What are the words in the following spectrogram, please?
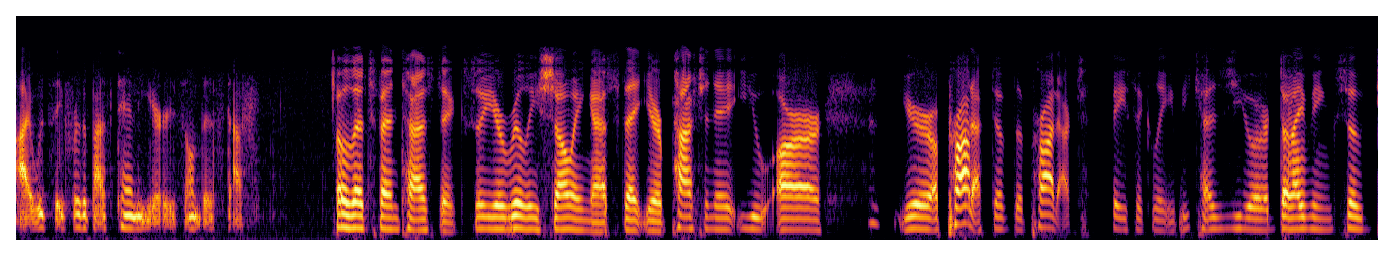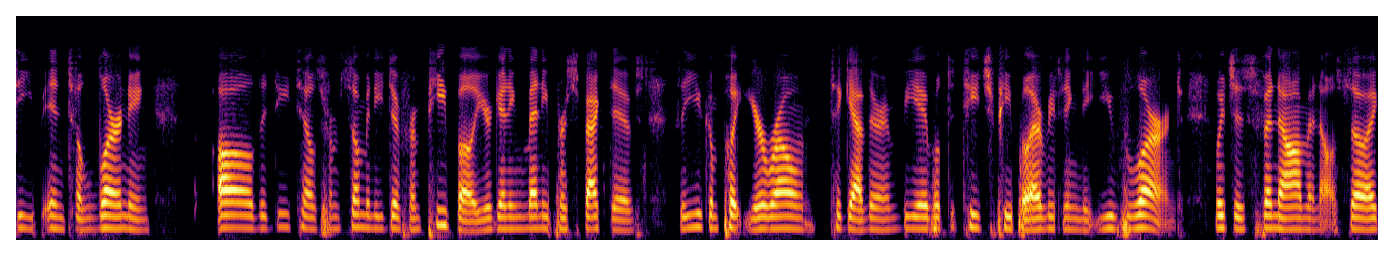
I would say, for the past 10 years on this stuff. Oh, that's fantastic. So you're really showing us that you're passionate, you are you're a product of the product basically because you're diving so deep into learning all the details from so many different people. You're getting many perspectives so you can put your own together and be able to teach people everything that you've learned, which is phenomenal. So I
